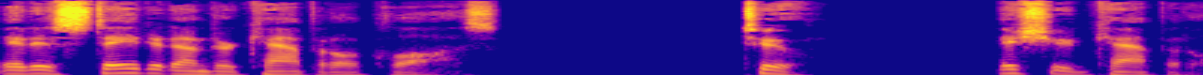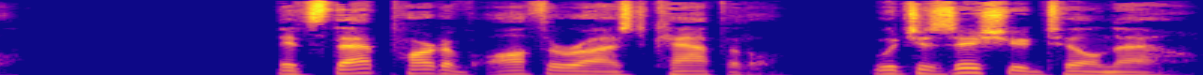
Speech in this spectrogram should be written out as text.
It is stated under Capital Clause. 2. Issued capital. It's that part of authorized capital, which is issued till now.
